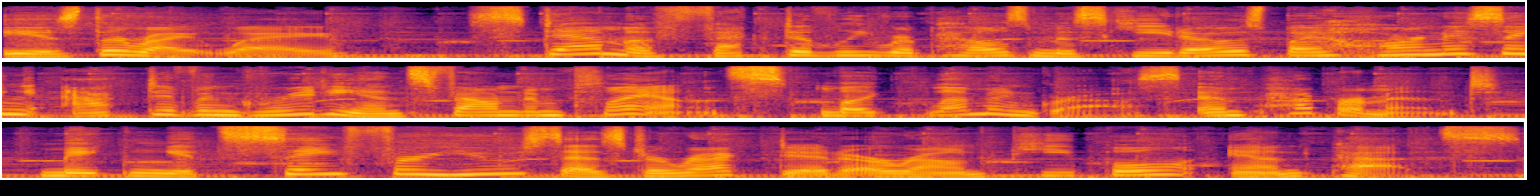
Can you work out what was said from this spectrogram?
is the right way. STEM effectively repels mosquitoes by harnessing active ingredients found in plants like lemongrass and peppermint, making it safe for use as directed around people and pets.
